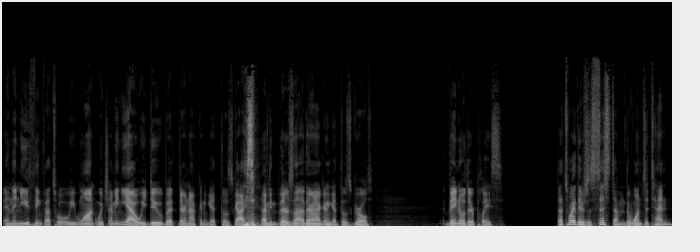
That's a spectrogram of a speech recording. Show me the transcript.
and then you think that's what we want which i mean yeah we do but they're not going to get those guys. I mean there's not they're not going to get those girls. They know their place that's why there's a system the 1 to 10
